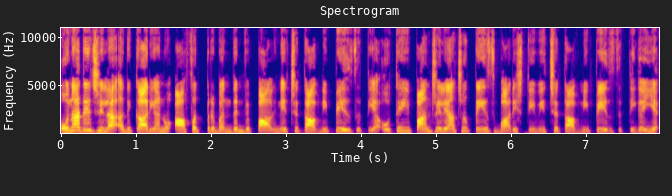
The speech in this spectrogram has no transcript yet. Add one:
ਉਹਨਾਂ ਦੇ ਜ਼ਿਲ੍ਹਾ ਅਧਿਕਾਰੀਆਂ ਨੂੰ ਆਫਤ ਪ੍ਰਬੰਧਨ ਵਿਭਾਗ ਨੇ ਚੇਤਾਵਨੀ ਭੇਜ ਦਿੱਤੀ ਹੈ। ਉੱਥੇ ਹੀ ਪੰਜ ਜ਼ਿਲ੍ਹਿਆਂ 'ਚ ਤੇਜ਼ ਬਾਰਿਸ਼ ਦੀ ਵੀ ਚੇਤਾਵਨੀ ਭੇਜ ਦਿੱਤੀ ਗਈ ਹੈ।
